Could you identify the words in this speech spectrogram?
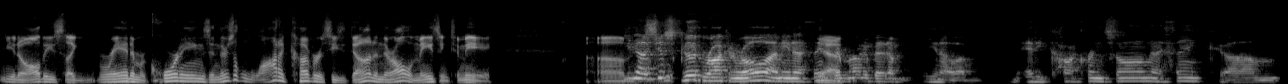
you know all these like random recordings and there's a lot of covers he's done and they're all amazing to me um you know, just good rock and roll. I mean, I think Yeah. there might have been a you know a Eddie Cochran song. I think. Um,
